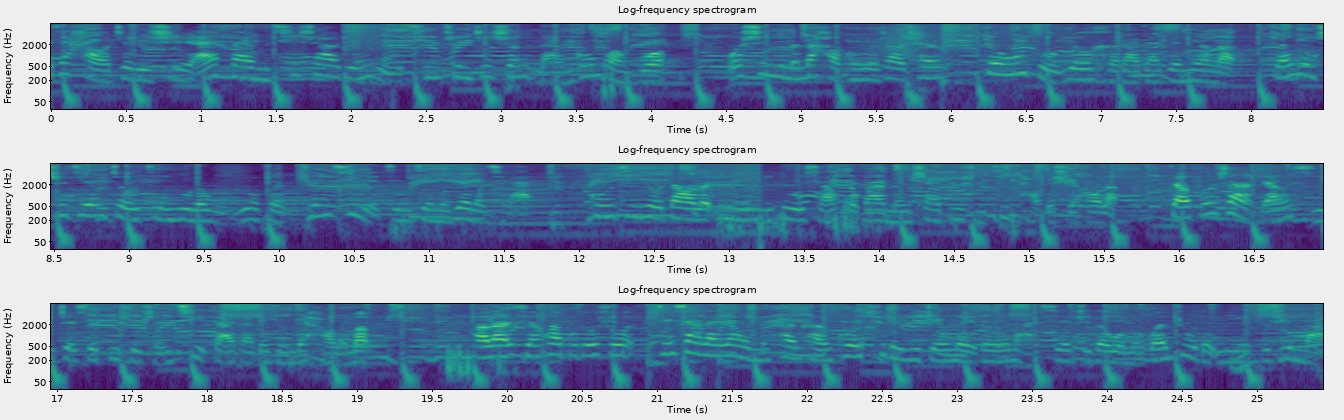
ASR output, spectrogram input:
大家好，这里是 FM 七十二点五青春之声南宫广播，我是你们的好朋友赵琛。这五组又和大家见面了，转眼之间就进入了五月份，天气也渐渐的热了起来，估计又到了一年一度小伙伴们晒避暑技巧的时候了。小风扇、凉席这些避暑神器，大家都准备好了吗？好了，闲话不多说，接下来让我们看看过去的一周内都有哪些值得我们关注的音乐资讯吧。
